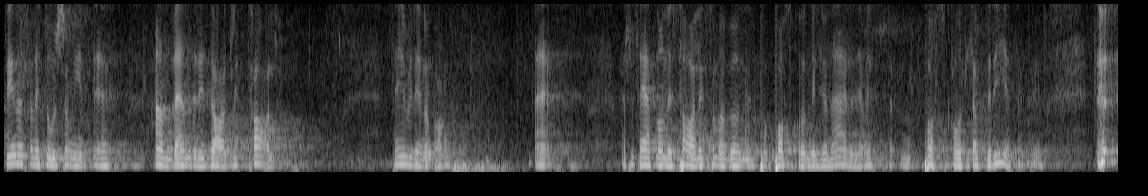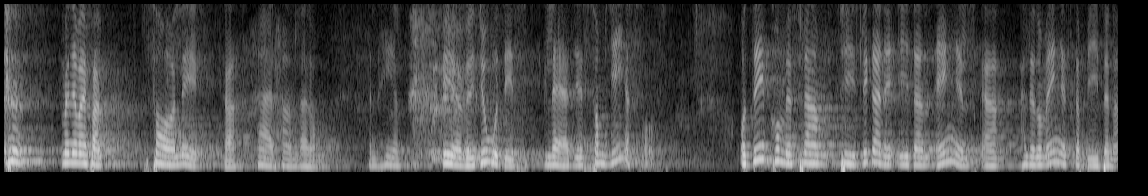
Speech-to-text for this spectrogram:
det är nästan ett ord som vi inte använder i dagligt tal. Säger vi det någon gång? Nej. Kanske säga att någon är salig som har vunnit på Postkodmiljonären. Jag vet inte. Postkodlotteriet heter det. Men i varje fall, saliga här handlar om en helt överjordisk glädje som Jesus. Och det kommer fram tydligare i den engelska, eller de engelska biblarna,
